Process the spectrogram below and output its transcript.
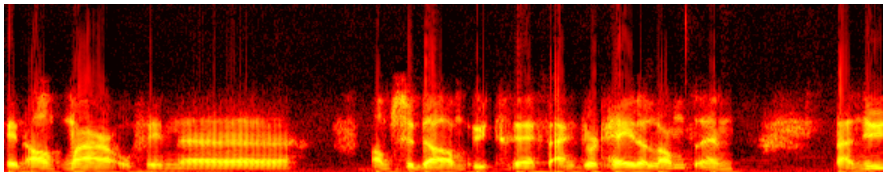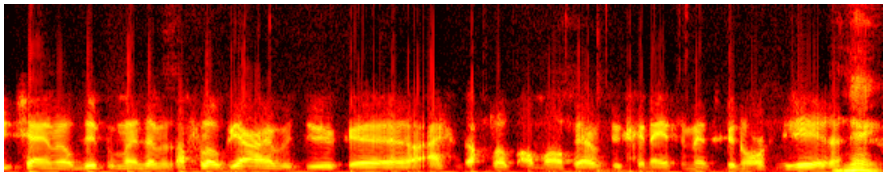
in Alkmaar of in Amsterdam, Utrecht, eigenlijk door het hele land. En nou, nu zijn we op dit moment, hebben we het afgelopen jaar, hebben we natuurlijk, eh, eigenlijk de afgelopen anderhalf jaar, hebben we natuurlijk geen evenementen kunnen organiseren. Nee.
